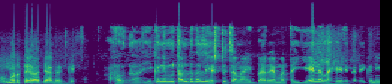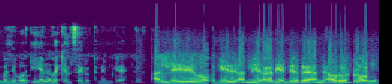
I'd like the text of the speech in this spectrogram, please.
ಮುರ್ತೇವೆ ಆ ಜಾಗಕ್ಕೆ. ಹೌದಾ? ಈಗ ನಿಮ್ಮ ತಂಡದಲ್ಲಿ ಎಷ್ಟು ಜನ ಇದ್ದಾರೆ? ಮತ್ತೆ ಏನೆಲ್ಲ ಹೇಳಿದ್ದಾರೆ? ಈಗ ನೀವು ಅಲ್ಲಿ ಹೋಗಿ ಏನೆಲ್ಲ ಕೆಲಸ ಇರುತ್ತೆ ನಿಮ್ಗೆ? ಅಲ್ಲಿ ಹೋಗಿ ಆ ನೀರ ಅಡಿಯಲ್ಲಿ ಅವರು ಡ್ರೋನ್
